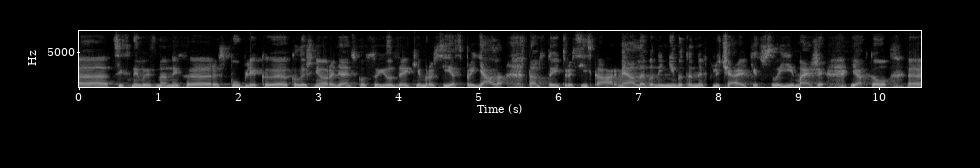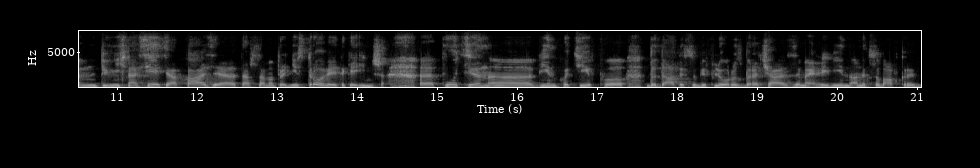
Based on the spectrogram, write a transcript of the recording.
е, цих невизнаних е, республік е, колишнього радянського союзу, яким Росія сприяла. Там стоїть російська армія, але вони нібито не включають їх в свої межі, як то ем, Північна Осетія, Абхазія, та ж саме Придністров'я і таке інше. Е, Путін е, він хотів е, додати собі фльору збирача земель. і Він анексував Крим.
